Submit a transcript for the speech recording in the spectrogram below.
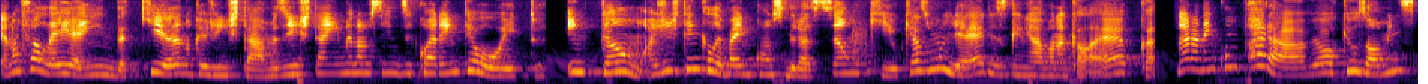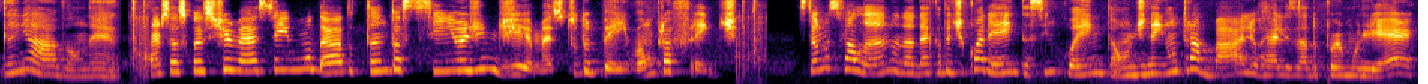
Eu não falei ainda que ano que a gente tá, mas a gente tá em 1948. Então, a gente tem que levar em consideração que o que as mulheres ganhavam naquela época não era nem comparável ao que os homens ganhavam, né? Como se as coisas tivessem mudado tanto assim hoje em dia, mas tudo bem, vamos pra frente. Estamos falando da década de 40, 50, onde nenhum trabalho realizado por mulher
